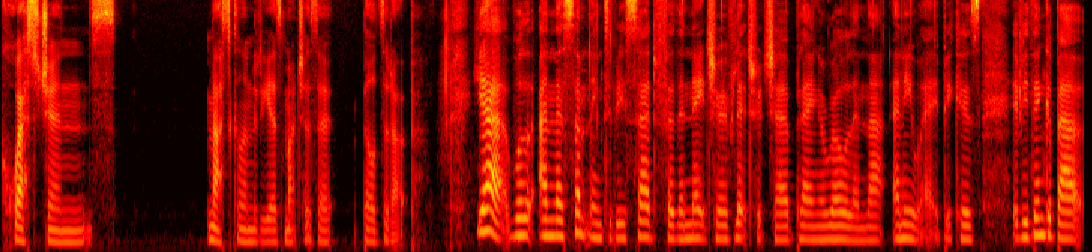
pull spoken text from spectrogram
questions masculinity as much as it builds it up. Yeah, well, and there's something to be said for the nature of literature playing a role in that anyway, because if you think about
